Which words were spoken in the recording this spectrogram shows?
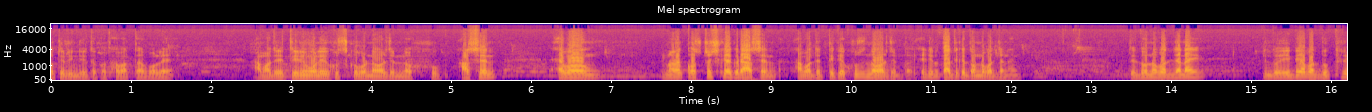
অতিরঞ্জিত কথাবার্তা বলে আমাদের তৃণমূলে খোঁজখবর নেওয়ার জন্য খুব আসেন এবং ওনারা কষ্ট স্বীকার করে আসেন আমাদের থেকে খোঁজ নেওয়ার জন্য। এই জন্য তাদেরকে ধন্যবাদ জানাই। তো ধন্যবাদ জানাই, কিন্তু এইটাই আবার দুঃখের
